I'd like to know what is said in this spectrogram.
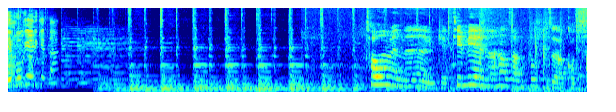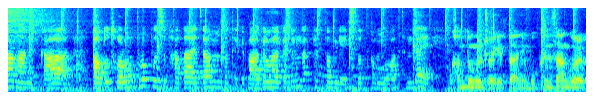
내 목에 이렇게 딱. 처음에는 이렇게 TV에는 항상 프로포즈가 거창하니까 나도 저런 프로포즈 받아야지 하면서 되게 막연하게 생각했던 게 있었던 것 같은데 감동을 줘야겠다. 아니면 뭐 근사한 걸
